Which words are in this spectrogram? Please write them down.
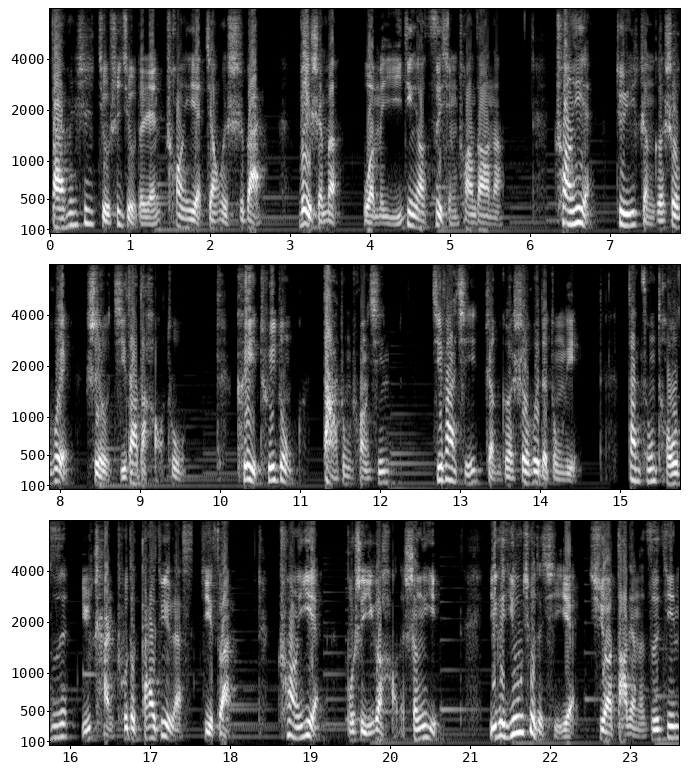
百分之九十九的人创业将会失败。为什么我们一定要自行创造呢？创业对于整个社会是有极大的好处，可以推动大众创新，激发起整个社会的动力。但从投资与产出的概率来计算，创业不是一个好的生意。一个优秀的企业需要大量的资金、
